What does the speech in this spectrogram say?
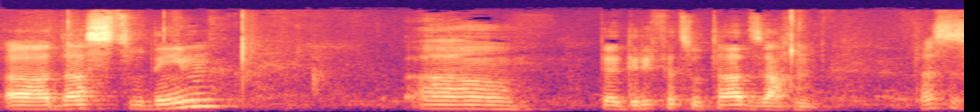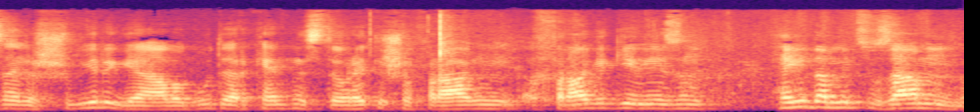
Äh, das zu den äh, Begriffe zu Tatsachen. Das ist eine schwierige, aber gute erkenntnistheoretische Frage, Frage gewesen hängt damit zusammen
